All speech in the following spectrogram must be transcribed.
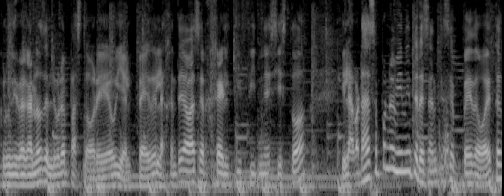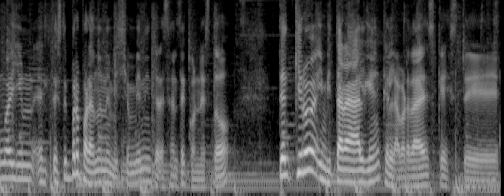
crudiveganos del libre pastoreo y el pedo, y la gente ya va a hacer healthy fitness y esto. Y la verdad se pone bien interesante ese pedo, ¿eh? Tengo ahí un. Estoy preparando una emisión bien interesante con esto. Quiero invitar a alguien que la verdad es que este.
